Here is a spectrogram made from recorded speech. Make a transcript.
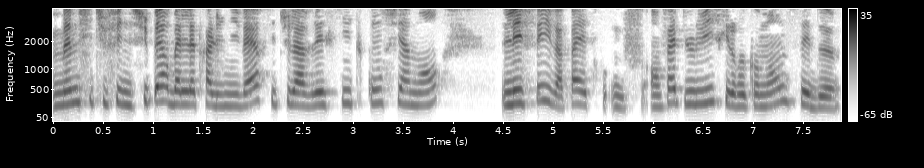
même si tu fais une super belle lettre à l'univers, si tu la récites consciemment, l'effet, il va pas être ouf. En fait, lui, ce qu'il recommande, c'est de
